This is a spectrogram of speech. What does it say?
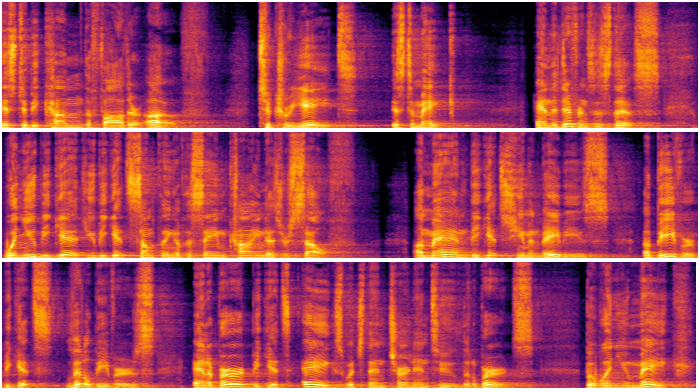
is to become the father of, to create is to make. And the difference is this when you beget, you beget something of the same kind as yourself. A man begets human babies, a beaver begets little beavers, and a bird begets eggs, which then turn into little birds. But when you make,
